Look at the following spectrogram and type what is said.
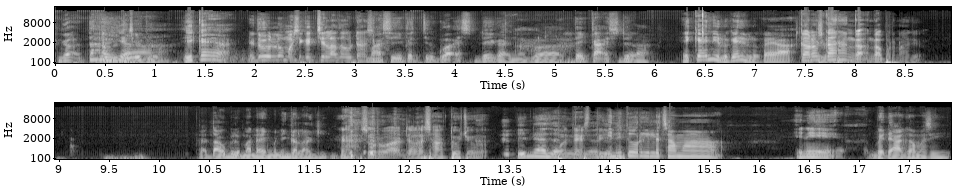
Nggak tahu iya. Cuk, itu. Iya kayak itu lu masih kecil atau udah Masih kecil gua SD kayaknya, gua TK SD lah. Eh kayak ini loh, kayak ini loh, kayak kalau sekarang nggak nggak pernah cuy Gak tahu belum ada yang meninggal lagi. ya suruh adalah satu cuy Ini aja. Buat ini testing. aja. Ini tuh relate sama ini beda agama sih.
